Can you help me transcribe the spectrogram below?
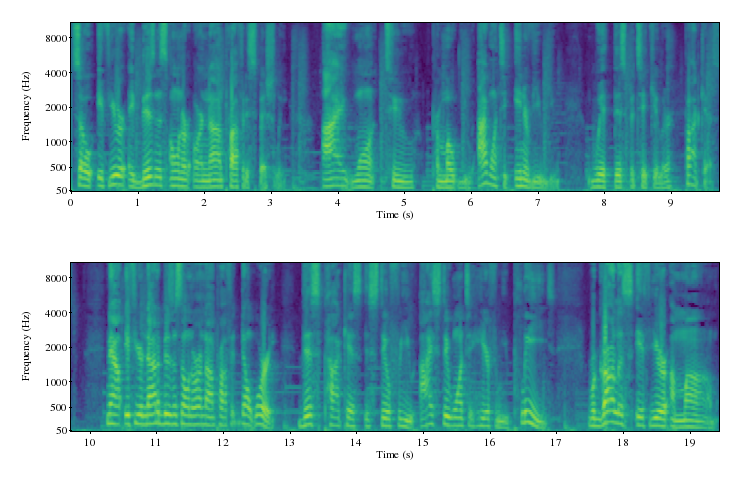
So, if you're a business owner or a nonprofit, especially, I want to promote you. I want to interview you with this particular podcast. Now, if you're not a business owner or a nonprofit, don't worry this podcast is still for you. I still want to hear from you. Please, regardless if you're a mom,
